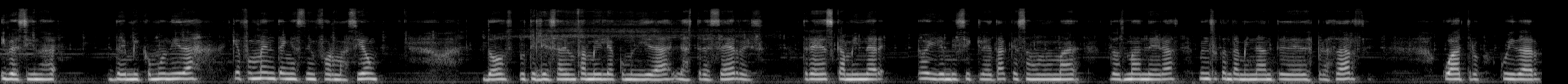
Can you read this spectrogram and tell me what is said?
y vecinos de mi comunidad que fomenten esta información. 2. Utilizar en familia comunidad las tres R's. 3. Caminar o ir en bicicleta, que son dos maneras menos contaminantes de desplazarse. 4. Cuidar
